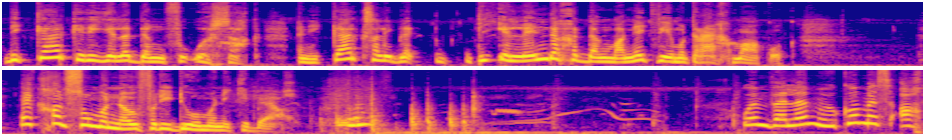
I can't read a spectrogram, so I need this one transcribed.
Die kerk het die hele ding veroorsaak en die kerk sal die blik die ellendige ding maar net weer moet regmaak ook. Ek gaan sommer nou vir die dominetjie bel. Oom Willem, hoekom is ag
